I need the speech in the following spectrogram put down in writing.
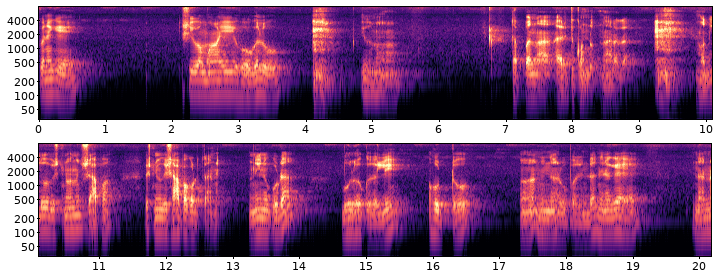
ಕೊನೆಗೆ ಶಿವಮಾಯಿ ಹೋಗಲು ಇವನು ತಪ್ಪನ್ನು ಅರಿತುಕೊಂಡು ನಾರದ. ಮೊದಲು ವಿಷ್ಣುವನ್ನು ಶಾಪ, ವಿಷ್ಣುವಿಗೆ ಶಾಪ ಕೊಡ್ತಾನೆ. ನೀನು ಕೂಡ ಭೂಲೋಕದಲ್ಲಿ ಹುಟ್ಟು ನಿನ್ನ ರೂಪದಿಂದ ನಿನಗೆ ನನ್ನ,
